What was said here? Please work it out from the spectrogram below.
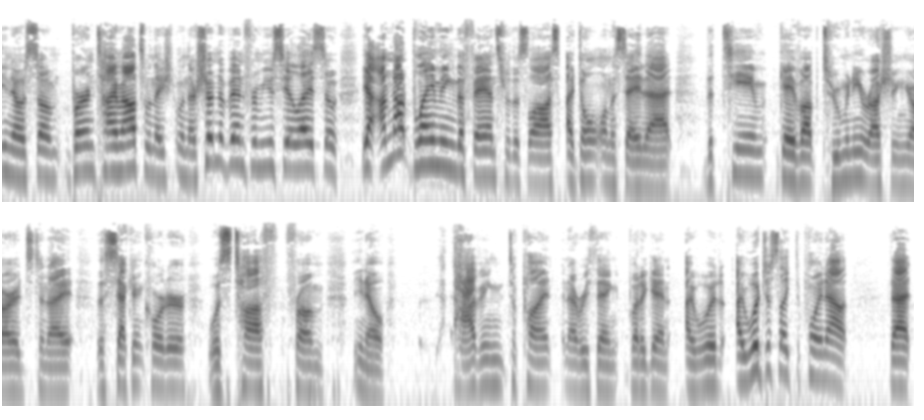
you know some burn timeouts when they when there shouldn't have been from UCLA. So yeah, I'm not blaming the fans for this loss. I don't want to say that. The team gave up too many rushing yards tonight. The second quarter was tough from you know having to punt and everything. But again, I would I would just like to point out that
